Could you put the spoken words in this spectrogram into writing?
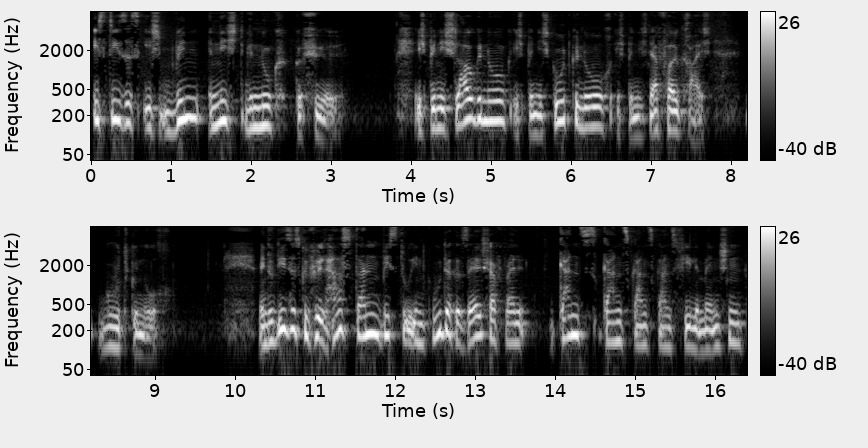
ist dieses Ich bin nicht genug Gefühl. Ich bin nicht schlau genug, ich bin nicht gut genug, ich bin nicht erfolgreich gut genug. Wenn du dieses Gefühl hast, dann bist du in guter Gesellschaft, weil ganz, ganz, ganz, ganz viele Menschen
